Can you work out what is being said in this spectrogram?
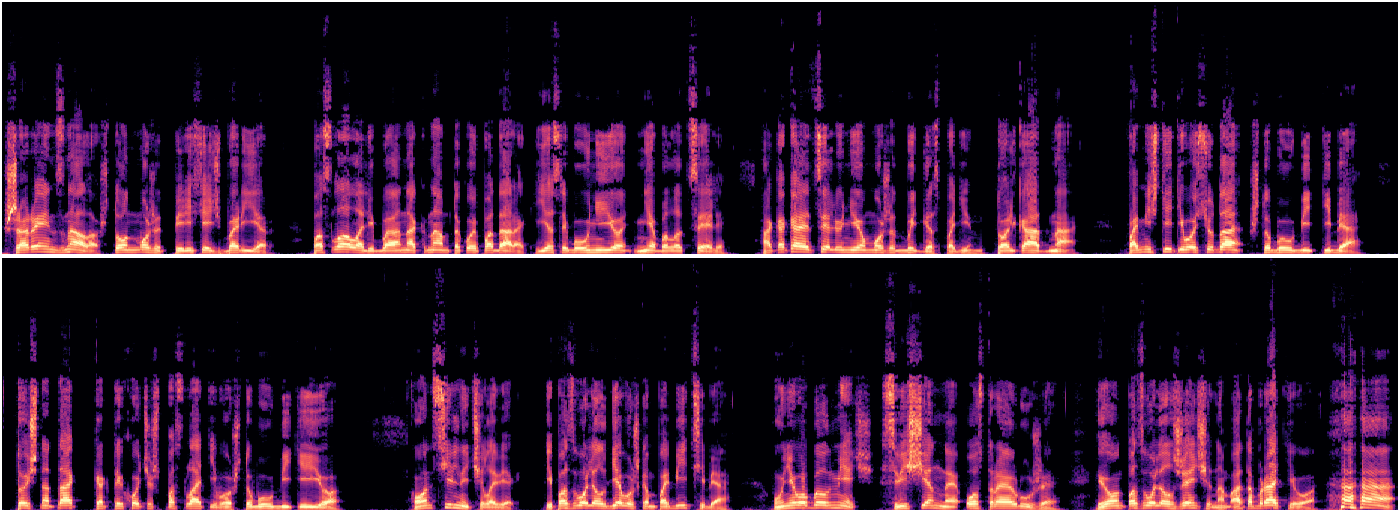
Шарейн знала, что он может пересечь барьер. Послала ли бы она к нам такой подарок, если бы у нее не было цели? А какая цель у нее может быть, господин? Только одна. Поместить его сюда, чтобы убить тебя. Точно так, как ты хочешь послать его, чтобы убить ее. Он сильный человек и позволил девушкам побить себя. У него был меч, священное острое оружие, и он позволил женщинам отобрать его. Ха-ха!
